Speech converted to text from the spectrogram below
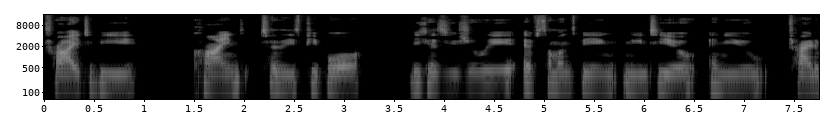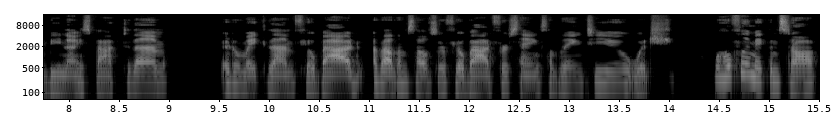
try to be kind to these people because usually if someone's being mean to you and you try to be nice back to them, it'll make them feel bad about themselves or feel bad for saying something to you, which will hopefully make them stop.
